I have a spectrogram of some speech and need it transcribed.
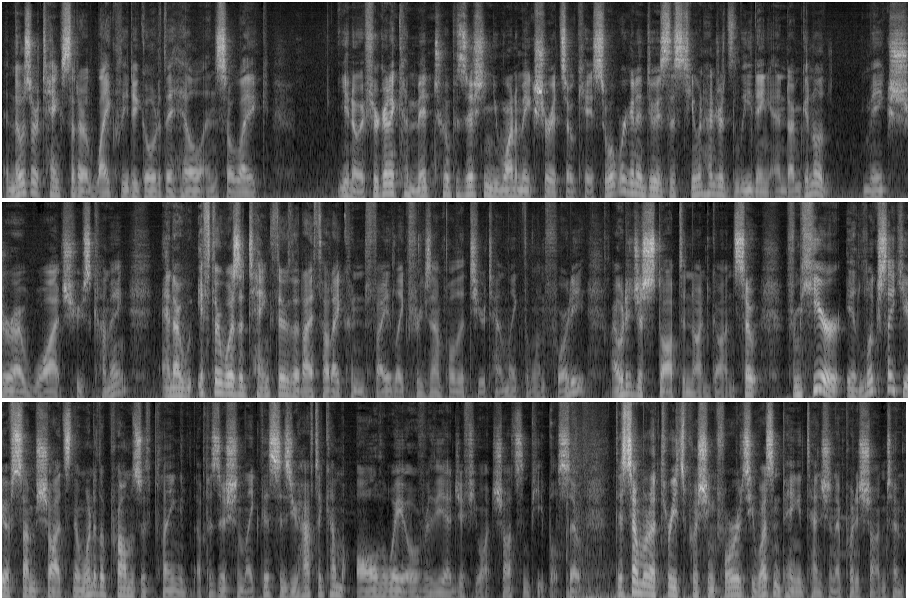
And those are tanks that are likely to go to the hill, and so, like, you know, if you're going to commit to a position, you want to make sure it's okay. So what we're going to do is this T100's leading, and I'm going to make sure I watch who's coming. And I, if there was a tank there that I thought I couldn't fight, like for example the tier 10, like the 140, I would have just stopped and not gone. So from here, it looks like you have some shots. Now one of the problems with playing a position like this is you have to come all the way over the edge if you want shots in people. So this time 3 is pushing forwards, he wasn't paying attention, I put a shot into him.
